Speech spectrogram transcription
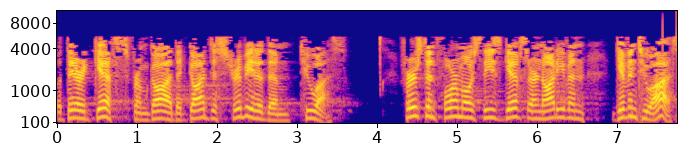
but they are gifts from God, that God distributed them to us. First and foremost, these gifts are not even given to us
